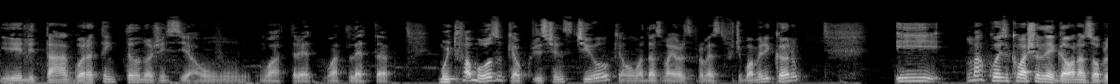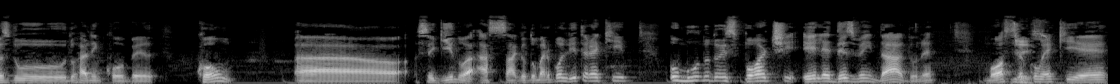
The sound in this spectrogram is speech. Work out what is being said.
ele tá agora tentando agenciar um, um, atleta, um atleta muito famoso, que é o Christian Steele, que é uma das maiores promessas do futebol americano. E uma coisa que eu acho legal nas obras do, do Harlan Coben com uh, seguindo a, a, saga do Marboliter é que o mundo do esporte ele é desvendado, né? Mostra Isso. como é que é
